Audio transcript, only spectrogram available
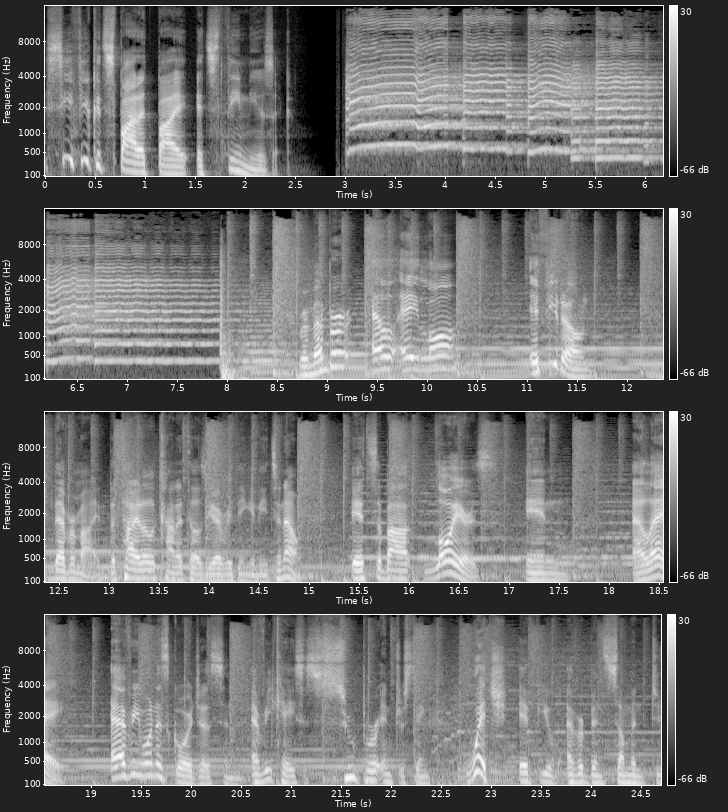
See if you could spot it by its theme music. Remember LA Law? If you don't, never mind. The title kind of tells you everything you need to know. It's about lawyers in LA. Everyone is gorgeous and every case is super interesting, which, if you've ever been summoned to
